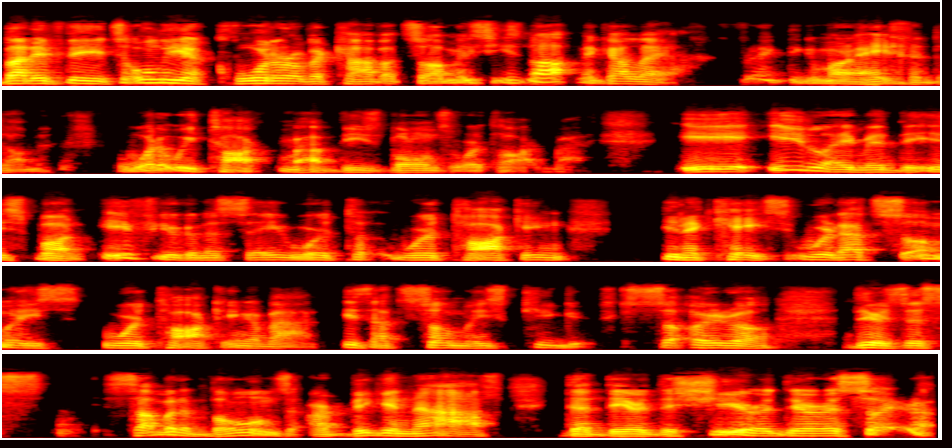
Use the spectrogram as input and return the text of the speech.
But if the, it's only a quarter of a kav atzoma, he's not megaleh. What are we talking about? These bones we're talking about. If you're going to say we're t- we're talking in a case where that somebody's we're talking about is that somebody's there's this some of the bones are big enough that they're the shear they're a soira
